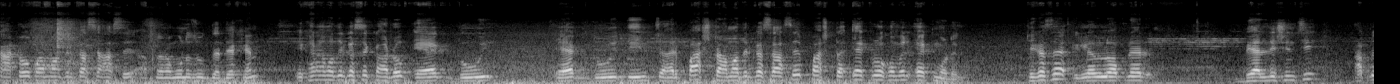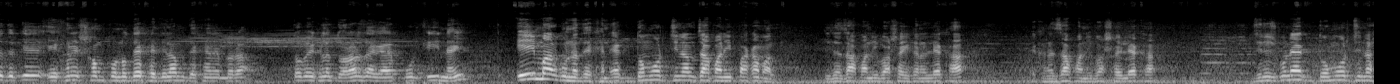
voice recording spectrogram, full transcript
কাট অফ আমাদের কাছে আছে। আপনারা মনোযোগ দিয়ে দেখেন। এখানে আমাদের কাছে কাট অফ এক, দুই এক, দুই, তিন, চার, পাঁচটা আমাদের কাছে আছে। পাঁচটা এক রকমের এক মডেল ঠিক আছে? এগুলো হলো আপনার বিয়াল্লিশ ইঞ্চি। আপনাদেরকে এখানে সম্পূর্ণ দেখাই দিলাম। দেখেন আপনারা। তবে এখানে ধরার জায়গায় ই নাই। এই মালগুলো দেখেন, একদম অরিজিনাল জাপানি পাকা মাল। যেটা জাপানি ভাষায় এখানে লেখা, এখানে জাপানি ভাষায় লেখা। জিনিসগুলো একদম অরিজিনাল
